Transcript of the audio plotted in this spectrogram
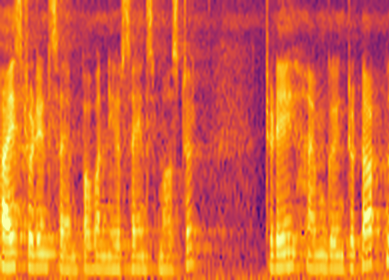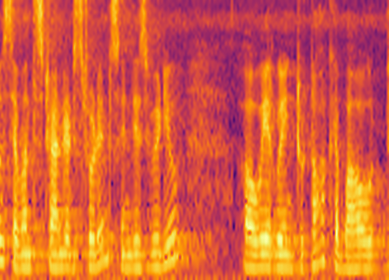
Hi students, I am Pavan, your science master. Today I am going to talk to 7th standard students. In this video, uh, we are going to talk about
